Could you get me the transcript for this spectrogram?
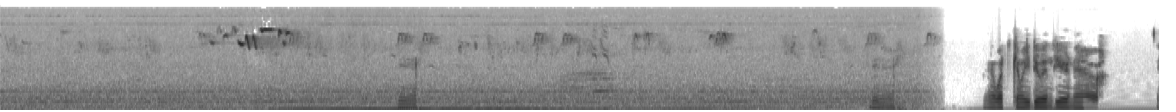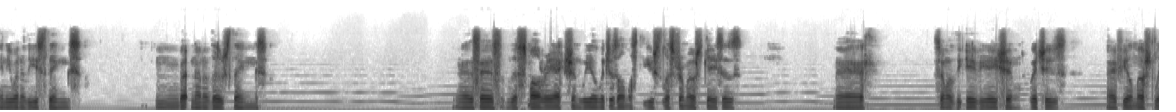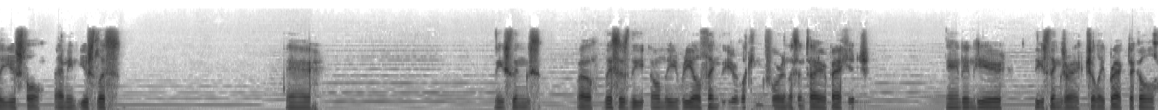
Yeah. Hmm. Now what can we do in here now? Any one of these things. Mm, but none of those things. This is the small reaction wheel, which is almost useless for most cases. Uh, some of the aviation, which is, I feel, mostly useful. I mean, useless. Uh, these things well, this is the only real thing that you're looking for in this entire package. And in here, these things are actually practical.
